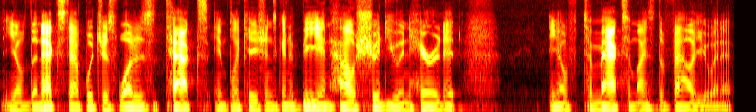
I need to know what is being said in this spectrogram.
you know, the next step, which is what is the tax implications going to be and how should you inherit it, you know, to maximize the value in it.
